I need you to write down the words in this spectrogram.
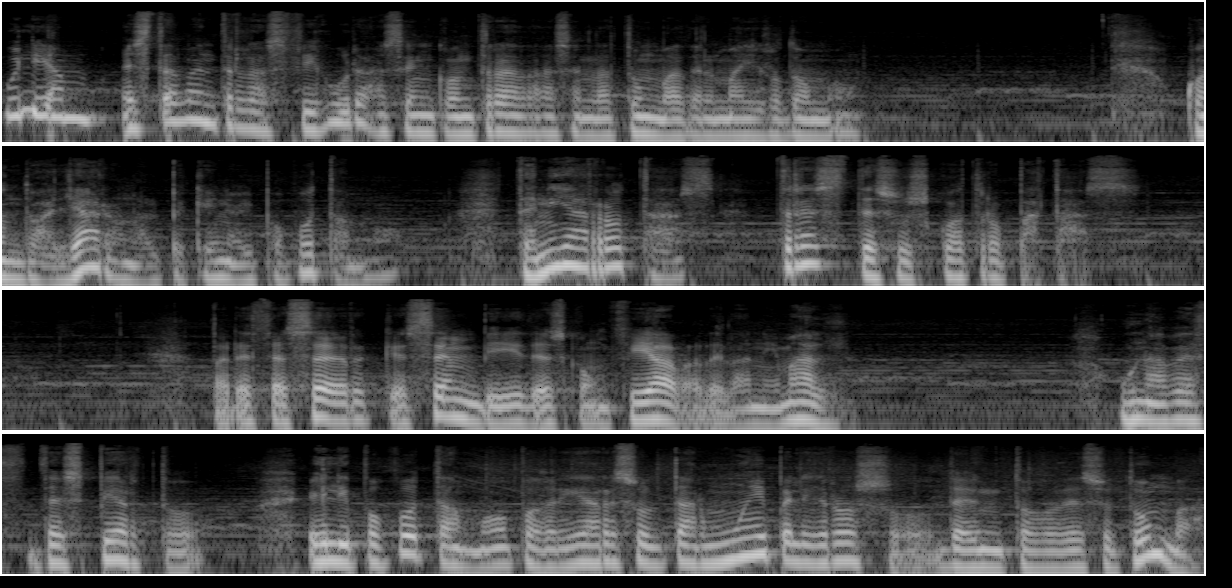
William estaba entre las figuras encontradas en la tumba del mayordomo. Cuando hallaron al pequeño hipopótamo, tenía rotas tres de sus cuatro patas. Parece ser que Sembi desconfiaba del animal. Una vez despierto, el hipopótamo podría resultar muy peligroso dentro de su tumba.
